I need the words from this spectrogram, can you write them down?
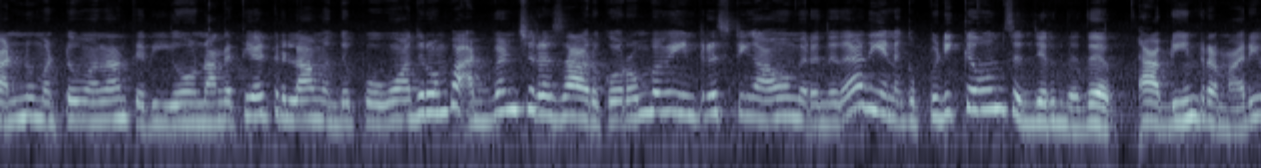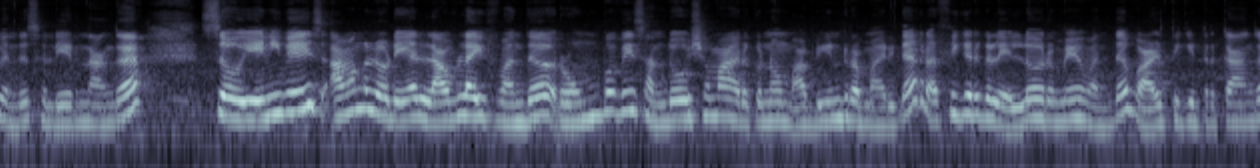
கண்ணு மட்டும் தான் தெரியும். நாங்கள் தியேட்டர்லாம் வந்து போவோம். அது ரொம்ப அட்வென்ச்சரஸாக இருக்கும். ரொம்பவே இன்ட்ரெஸ்டிங்காகவும் இருந்தது. அது எனக்கு பிடிக்கவும் செஞ்சுருந்தது அப்படின்ற மாதிரி வந்து சொல்லியிருந்தாங்க. ஸோ எனிவேஸ் அவங்களுடைய லவ் லைஃப் வந்து ரொம்பவே சந்தோஷமாக இருக்கணும் அப்படின்ற மாதிரி தான் ரசிகர்கள் எல்லோருமே வந்து வாழ்த்திக்கிட்டு இருக்காங்க.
